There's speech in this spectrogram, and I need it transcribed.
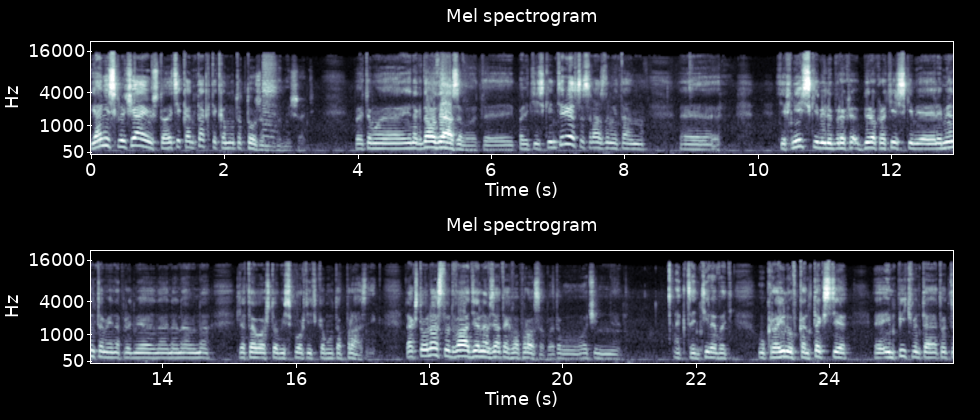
Я не исключаю, что эти контакты кому-то тоже могут мешать. Поэтому э, иногда увязывают э, политические интересы с разными там э, техническими или бюрократическими элементами, например, на, на, на, на, для того, чтобы испортить кому-то праздник. Так что у нас тут два отдельно взятых вопроса, поэтому очень акцентировать Украину в контексте э, импичмента, тут,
